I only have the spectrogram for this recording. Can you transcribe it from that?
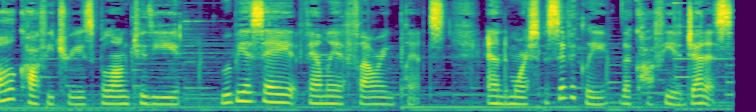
All coffee trees belong to the Rubiaceae family of flowering plants, and more specifically, the Coffea genus,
